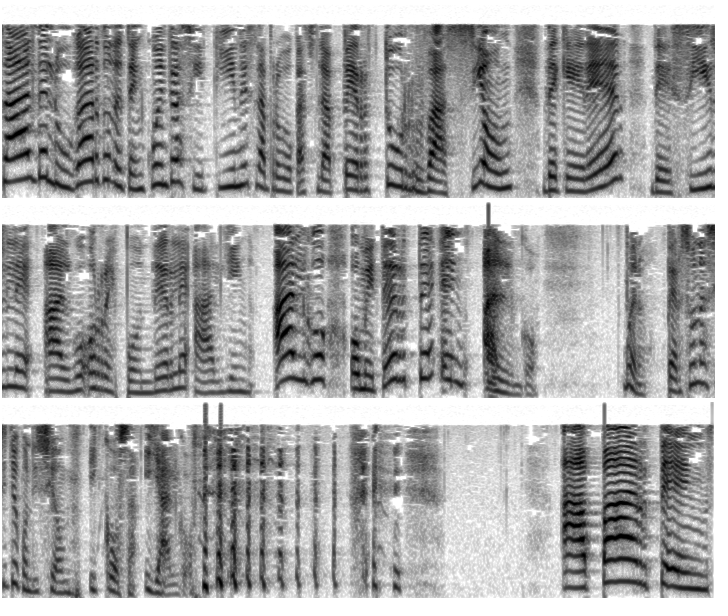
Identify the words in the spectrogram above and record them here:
Sal del lugar donde te encuentras y tienes la provocación, la perturbación de querer decirle algo o responderle a alguien algo o meterte en algo. Bueno, persona, sitio, condición y cosa y algo. Apártense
